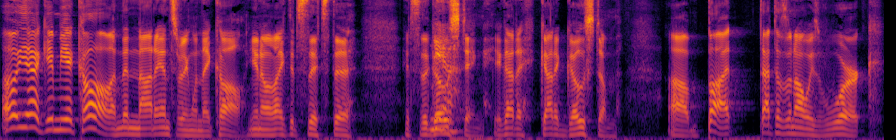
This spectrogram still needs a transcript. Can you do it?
oh yeah, give me a call, and then not answering when they call. You know, like it's it's the it's the ghosting. Yeah. You gotta gotta ghost them, uh, but that doesn't always work.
